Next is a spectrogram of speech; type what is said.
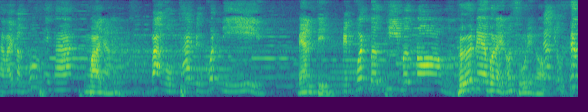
ถวายบังคับเลยคะว่าอย่างว่าองค์ไช่เป็นคนดี แม่นติ เป็นคนเบิงพีเบิงน้องเพิ่นแน่บ่ได้เนาะสูนี่เนาะ แล้วอยู่แล้ว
